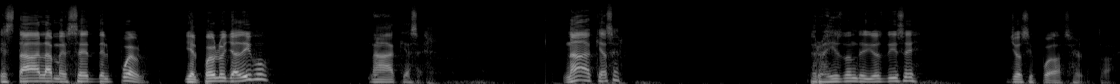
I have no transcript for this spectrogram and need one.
está a la merced del pueblo. Y el pueblo ya dijo, nada que hacer. Nada que hacer. Pero ahí es donde Dios dice, yo sí puedo hacerlo todavía.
